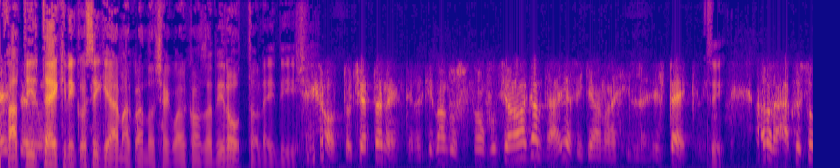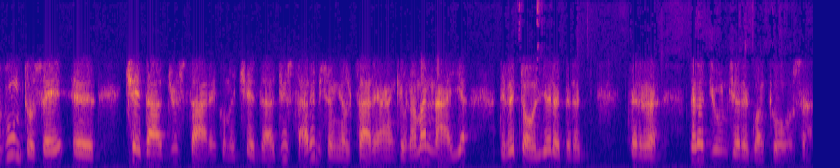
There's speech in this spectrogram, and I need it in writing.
Infatti il tecnico un... si chiama quando c'è qualcosa di rotto, lei dice. Di rotto, certamente, perché quando non funziona la caldaia si chiama il, il tecnico. Sì. Allora a questo punto se eh, c'è da aggiustare, come c'è da aggiustare, bisogna alzare anche una mannaia, deve togliere per, per, per aggiungere qualcosa.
